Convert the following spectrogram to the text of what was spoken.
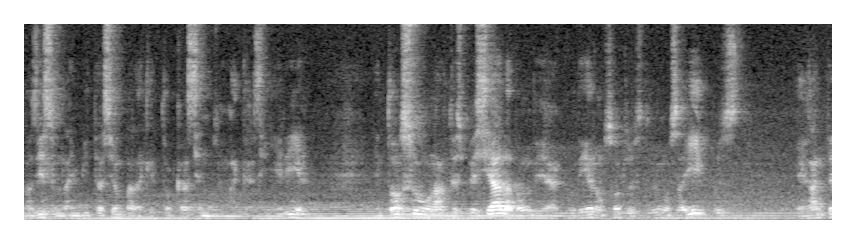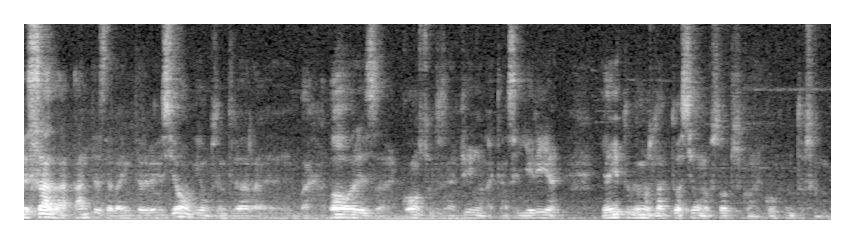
nos hizo una invitación para que tocásemos en la Cancillería. Entonces hubo un acto especial a donde acudieron, nosotros estuvimos ahí, pues, en antesala, antes de la intervención, vimos entrar a embajadores, a cónsules, en fin, en la Cancillería, y ahí tuvimos la actuación nosotros con el conjunto Sumbiliar.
